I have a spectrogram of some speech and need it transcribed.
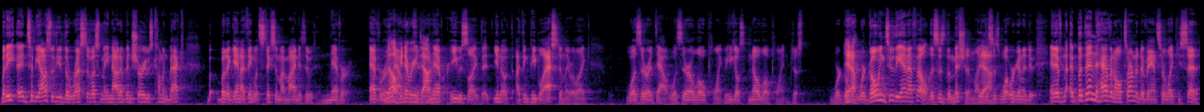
But he, to be honest with you, the rest of us may not have been sure he was coming back. But, but again, I think what sticks in my mind is it was never, ever. No, he never even doubted. Never. He was like that. You know, I think people asked him. They were like, "Was there a doubt? Was there a low point?" He goes, "No low point. Just we're going, yeah. we're going to the NFL. This is the mission. Like yeah. this is what we're going to do. And if, not, but then to have an alternative answer, like you said,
